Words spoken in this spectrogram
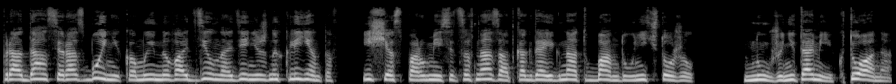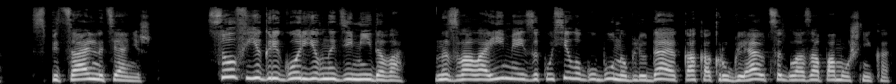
продался разбойникам и наводил на денежных клиентов. Исчез пару месяцев назад, когда Игнат банду уничтожил. Ну же, не томи, кто она? Специально тянешь? Софья Григорьевна Демидова. Назвала имя и закусила губу, наблюдая, как округляются глаза помощника.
